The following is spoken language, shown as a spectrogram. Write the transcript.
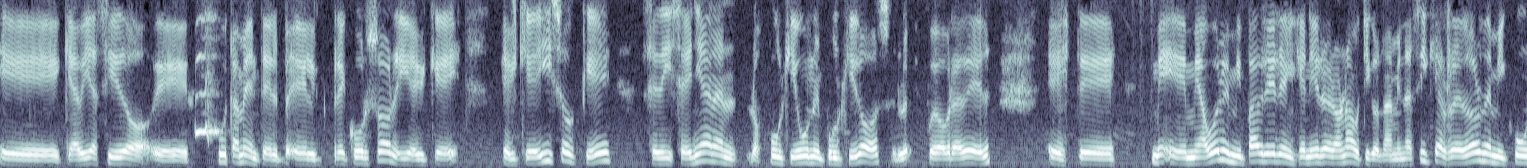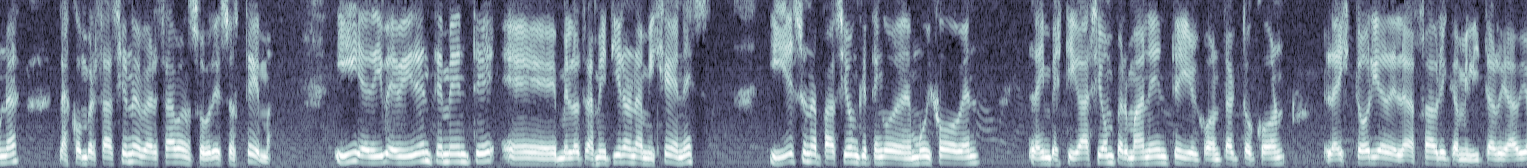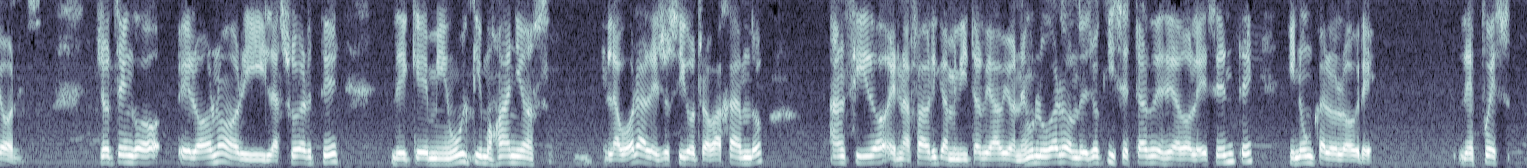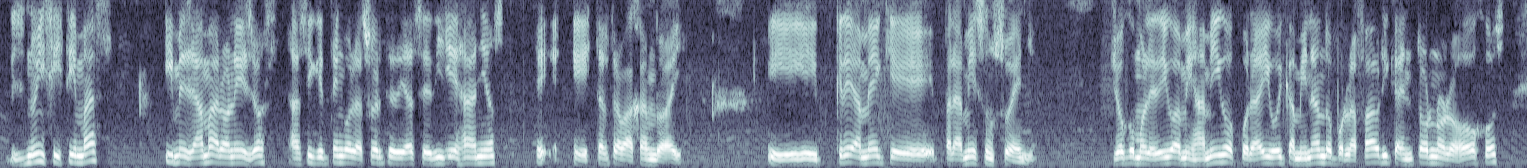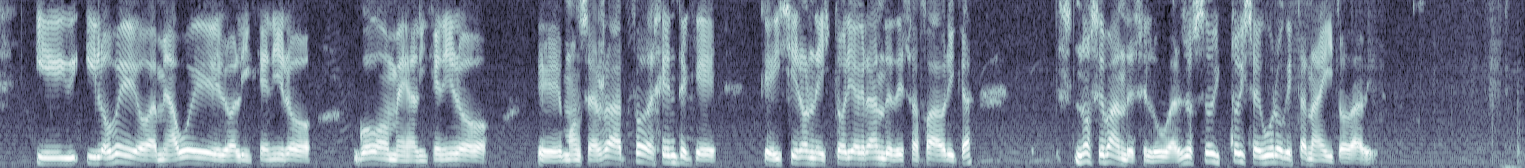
eh, que había sido eh, justamente el, precursor y el que, el que hizo que se diseñaran los Pulqui 1 y Pulqui 2, fue obra de él. Este, mi, mi, abuelo y mi padre eran ingeniero aeronáutico también, así que alrededor de mi cuna las conversaciones versaban sobre esos temas. Y evidentemente eh, me lo transmitieron a mis genes y es una pasión que tengo desde muy joven, la investigación permanente y el contacto con la historia de la fábrica militar de aviones. Yo tengo el honor y la suerte de que mis últimos años laborales, yo sigo trabajando, han sido en la fábrica militar de aviones, un lugar donde yo quise estar desde adolescente y nunca lo logré. Después no insistí más y me llamaron ellos, así que tengo la suerte de hace 10 años eh, eh, estar trabajando ahí. Y créame que para mí es un sueño. Yo, como le digo a mis amigos, por ahí voy caminando por la fábrica en torno a los ojos y, y los veo a mi abuelo, al ingeniero Gómez, al ingeniero eh, Montserrat, toda gente que, que hicieron la historia grande de esa fábrica, no se van de ese lugar. Yo soy, estoy seguro que están ahí todavía.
